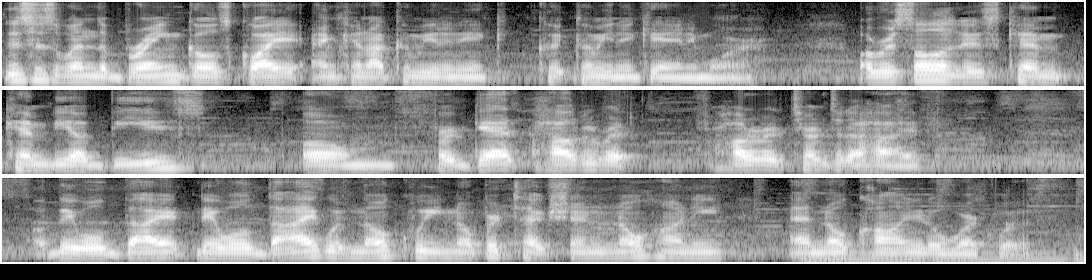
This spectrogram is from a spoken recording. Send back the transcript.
This is when the brain goes quiet and cannot communicate communicate anymore. A result of this can can be a bees um, forget how to re- how to return to the hive. They will die. They will die with no queen, no protection, no honey, and no colony to work with.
